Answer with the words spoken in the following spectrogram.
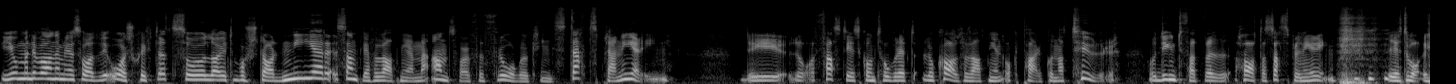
Jo, men det var nämligen så att vid årsskiftet så la Göteborgs stad ner samtliga förvaltningar med ansvar för frågor kring stadsplanering. Det är ju då fastighetskontoret, lokalförvaltningen och park och natur. Och det är ju inte för att vi hatar stadsplanering i Göteborg.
